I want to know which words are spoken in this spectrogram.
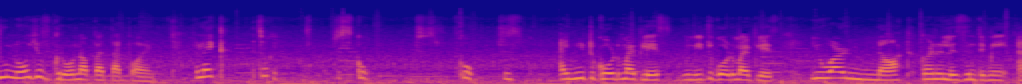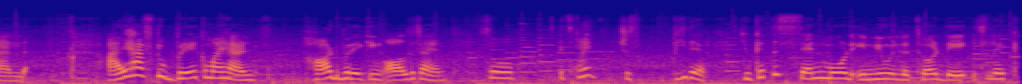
you know you've grown up at that point. You're like it's okay just go. Just go. Just i need to go to my place. You need to go to my place. You are not going to listen to me and i have to break my hand hard braking all the time. So it's fine. Just be there. You get the zen mode in you in the third day. It's like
